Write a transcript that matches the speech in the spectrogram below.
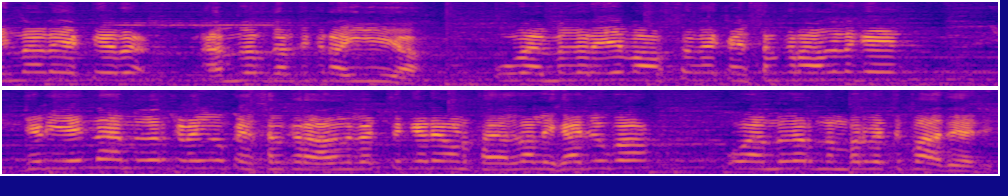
ਇਹਨਾਂ ਨੇ ਇੱਕ ਐਮਐਲਆਰ ਦਰਜ ਕਰਾਈ ਆ। ਉਹ ਐਮਐਲਆਰ ਇਹ ਵਾਪਸ ਕੈਂਸਲ ਕਰਾ ਦੇਣਗੇ। ਜਿਹੜੀ ਇਹਨਾਂ ਐਮਐਲਆਰ ਕਰਾਈ ਉਹ ਕੈਂਸਲ ਕਰਾ ਦੇਣ ਵਿੱਚ ਕਿਹੜੇ ਹੁਣ ਫੈਸਲਾ ਲਿਖਿਆ ਜਾਊਗਾ? ਉਹ ਐਮਐਲਆਰ ਨੰਬਰ ਵਿੱਚ ਪਾ ਦਿਆ ਜੀ।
